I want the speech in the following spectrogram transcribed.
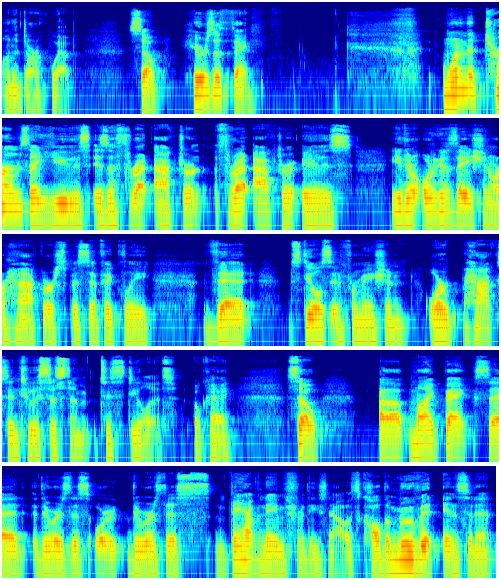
on the dark web. So here's the thing. One of the terms they use is a threat actor. Threat actor is either an organization or a hacker specifically that steals information or hacks into a system to steal it. Okay, so uh, my bank said there was this or there was this. They have names for these now. It's called the MOVEit incident,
